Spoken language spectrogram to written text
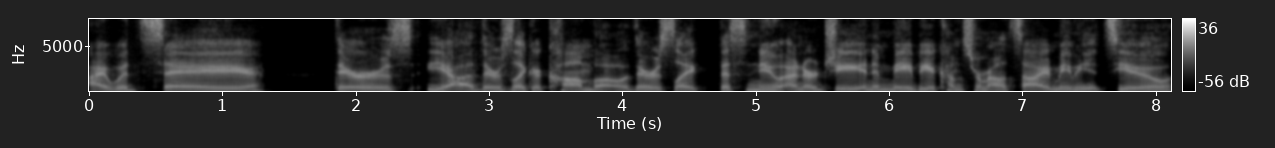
i would say there's yeah there's like a combo there's like this new energy and it, maybe it comes from outside maybe it's you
